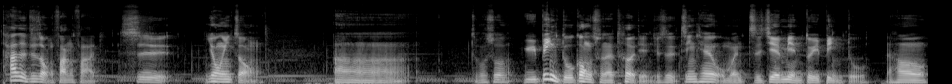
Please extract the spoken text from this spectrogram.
他的这种方法是用一种呃，怎么说与病毒共存的特点，就是今天我们直接面对病毒，然后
